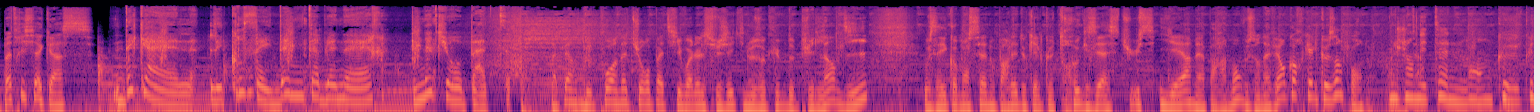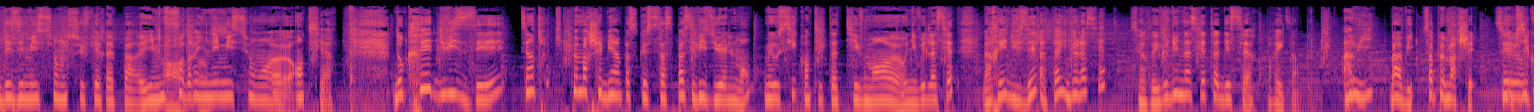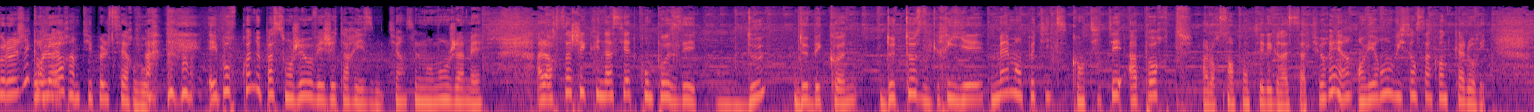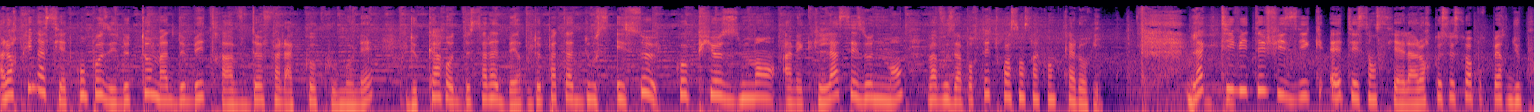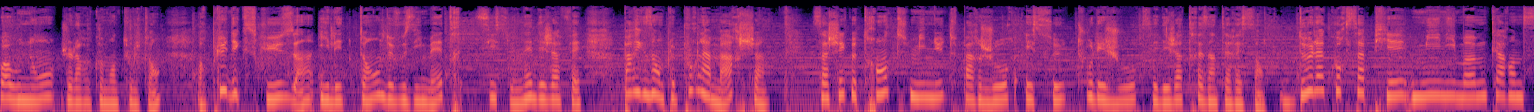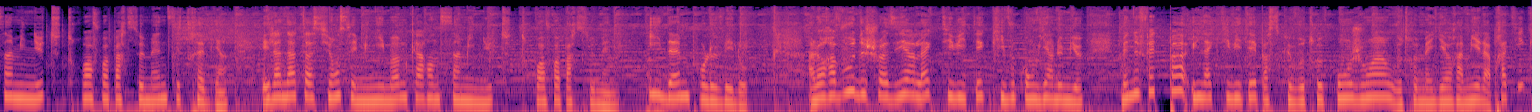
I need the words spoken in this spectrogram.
c'est Patricia Cass. DKL, les conseils d'Anita Blenner, naturopathe. La perte de poids en naturopathie, voilà le sujet qui nous occupe depuis lundi. Vous avez commencé à nous parler de quelques trucs et astuces hier, mais apparemment vous en avez encore quelques-uns pour nous. J'en ai tellement que, que des émissions ne suffiraient pas. Il me Ah, faudrait mince. une émission euh, entière. Donc réduisez, c'est un truc qui peut marcher bien parce que ça se passe visuellement, mais aussi quantitativement euh, au niveau de l'assiette. Bah, réduisez la taille de l'assiette. Servez-vous d'une assiette à dessert, par exemple. Ah oui, Bah oui, ça peut marcher. c'est psychologique On en fait. leurre un petit peu le cerveau. Et pourquoi ne pas songer au végétarisme? Tiens, c'est le moment ou jamais. Alors sachez qu'une assiette composée de de bacon, de toast grillé, même en petite quantité, apporte, alors sans compter les graisses saturées, hein, environ 850 calories. Alors qu'une assiette composée de tomates, de betteraves, d'œufs à la coque ou mollet, de carottes, de salade verte, de patates douces, et ce, copieusement avec l'assaisonnement, va vous apporter 350 calories. L'activité physique est essentielle, alors que ce soit pour perdre du poids ou non, je la recommande tout le temps. Alors plus d'excuses, hein, il est temps de vous y mettre si ce n'est déjà fait. Par exemple, pour la marche, sachez que 30 minutes par jour, et ce, tous les jours, c'est déjà très intéressant. De la course à pied, minimum 45 minutes, trois fois par semaine, c'est très bien. Et la natation, c'est minimum 45 minutes, trois fois par semaine. Idem pour le vélo. Alors à vous de choisir l'activité qui vous convient le mieux. Mais ne faites pas une activité parce que votre conjoint ou votre meilleur ami la pratique.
